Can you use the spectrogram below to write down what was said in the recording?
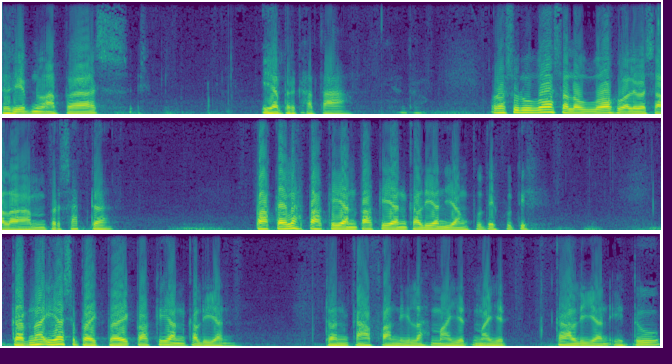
dari Ibnu Abbas ia berkata itu, Rasulullah Shallallahu Alaihi Wasallam bersabda pakailah pakaian-pakaian kalian yang putih-putih karena ia sebaik-baik pakaian kalian dan kafanilah mayit-mayit kalian itu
